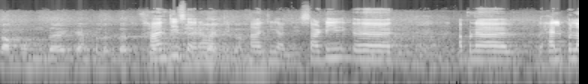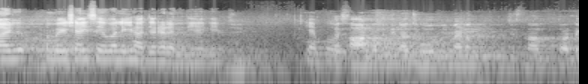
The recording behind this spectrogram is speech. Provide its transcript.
ਕੰਮ ਹੁੰਦਾ ਹੈ ਕੈਂਪ ਲੱਗਦਾ ਤੁਸੀਂ ਹਾਂਜੀ ਆਪਣੀ ਸਰ team ਲੈ ਕੇ ਹਾਂਜੀ ਜਾਂਦੇ ਹੋ। ਹਾਂਜੀ ਹਾਂਜੀ। ਸਾਡੀ ਅ, ਆਪਣਾ ਹੈਲਪਲਾਈਨ ਹਮੇਸ਼ਾ ਹੀ ਸੇਵਾ ਲਈ ਹਾਜ਼ਰ ਰਹਿੰਦੀ ਹੈਗੀ। ਜੀ। ਕੈਂਪ ਤੇ ਵਾਸਤੇ। ਆਉਣ ਵਾਲੇ ਦਿਨਾਂ 'ਚ ਹੋਰ ਵੀ ਮੈਡਮ ਜਿਸ ਤਰ੍ਹਾਂ ਤੁਹਾਡੇ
